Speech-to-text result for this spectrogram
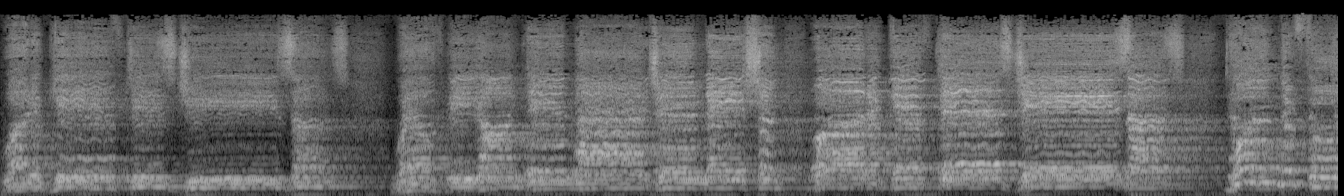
What a gift is Jesus. Wealth beyond imagination. What a gift is Jesus. Wonderful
